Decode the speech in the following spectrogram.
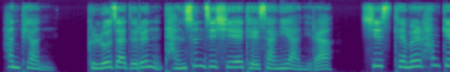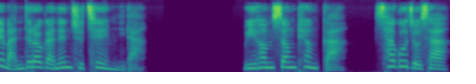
한편, 근로자들은 단순 지시의 대상이 아니라 시스템을 함께 만들어가는 주체입니다. 위험성 평가, 사고조사,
